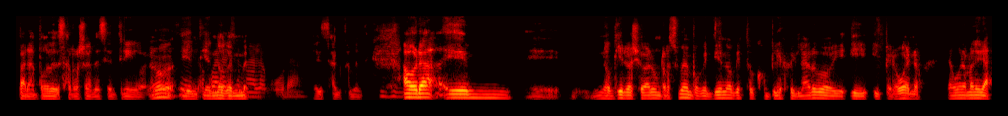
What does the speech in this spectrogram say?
para poder desarrollar ese trigo, ¿no? entiendo que es una locura. Exactamente. Ahora, em, eh, no quiero llevar un resumen porque entiendo que esto es complejo y largo, y, pero bueno, alguna manera.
